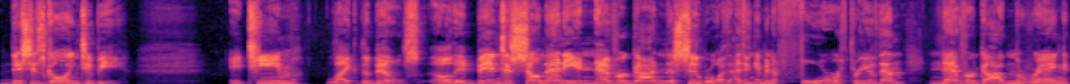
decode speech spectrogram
this is going to be a team like the Bills. Oh, they've been to so many and never gotten a Super Bowl. I think they've been to four or three of them, never gotten the ring.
